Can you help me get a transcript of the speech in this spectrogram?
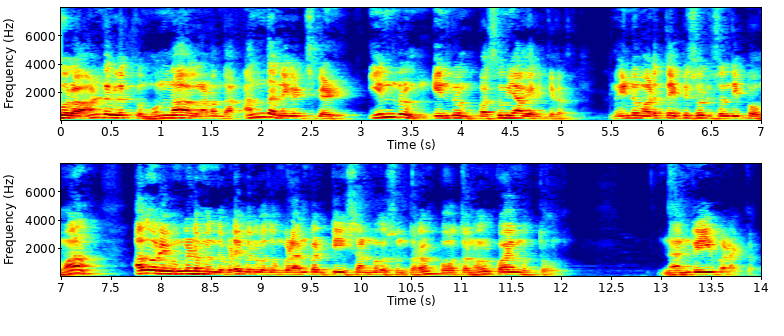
ஓரு ஆண்டுகளுக்கு முன்னால் நடந்த அந்த நிகழ்ச்சிகள் இன்றும் இன்றும் பசுமையாக இருக்கிறது. மீண்டும் அடுத்த எபிசோடு சந்திப்போமா? அதுவரை உங்களிடம் வந்து விடைபெறுவது உங்கள் அன்பன் டி சண்முக சுந்தரம் போத்தனூர் கோயம்புத்தூர். நன்றி வணக்கம்.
